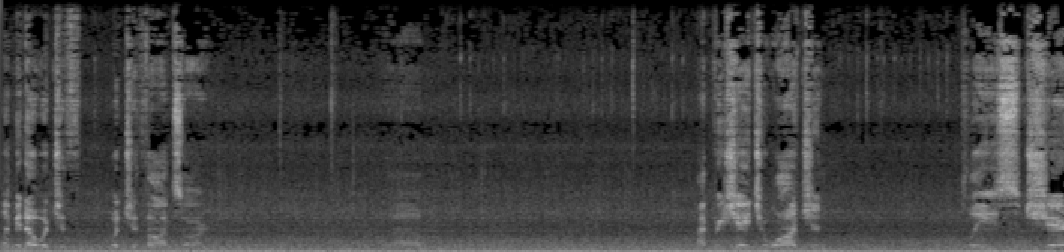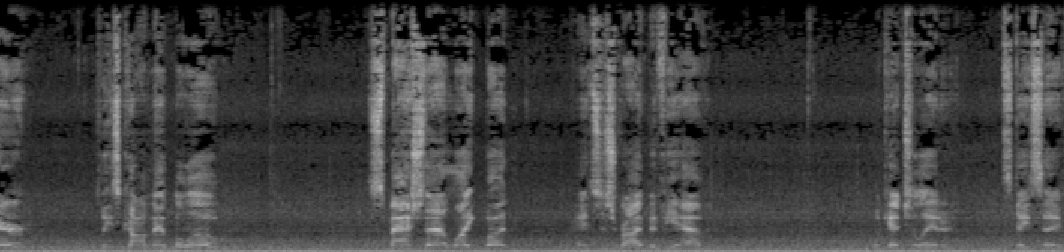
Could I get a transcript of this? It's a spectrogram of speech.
let me know what you what your thoughts are. Um, I appreciate you watching. Please share. Please comment below. Smash that like button and subscribe if you haven't. We'll catch you later. Stay safe.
